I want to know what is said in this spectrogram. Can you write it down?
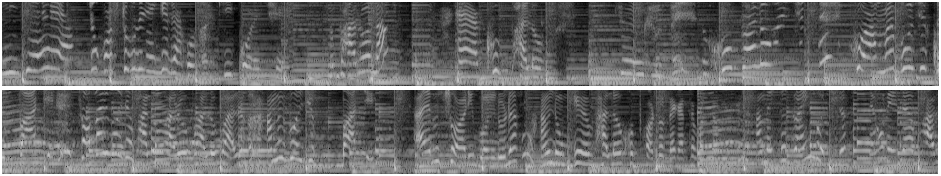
নিচে এত কষ্ট করে এঁকে দেখো, কি করেছে। ভালো না? হ্যাঁ খুব ভালো। খুব ভালো হয়েছে। খু- আমি বলছি খুব বাজে। সবাই বলছে ভালো ভালো ভালো ভালো। আমি বলছি বাজে। আই এম সরি বন্ধুরা, আমি তোমাকে ভালো খুব ফটো দেখাতে পারলাম। আমি একটা ড্রয়িং করছিলাম দেখুন এটা ভালো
